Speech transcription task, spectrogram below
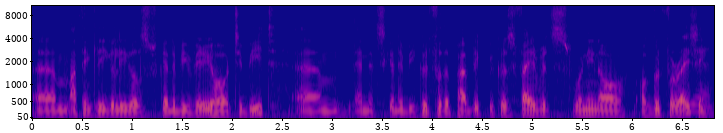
Um, I think Legal Eagle's going to be very hard to beat, um, and it's going to be good for the public because favourites winning are, are good for racing.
